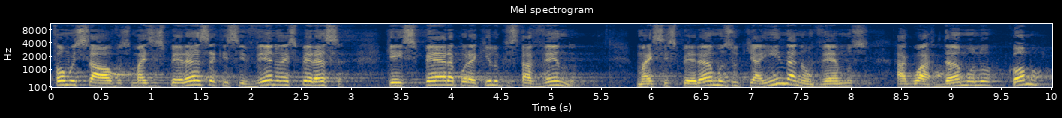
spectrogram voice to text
fomos salvos, mas esperança que se vê não é esperança. Quem espera por aquilo que está vendo, mas se esperamos o que ainda não vemos, aguardamo-lo como?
